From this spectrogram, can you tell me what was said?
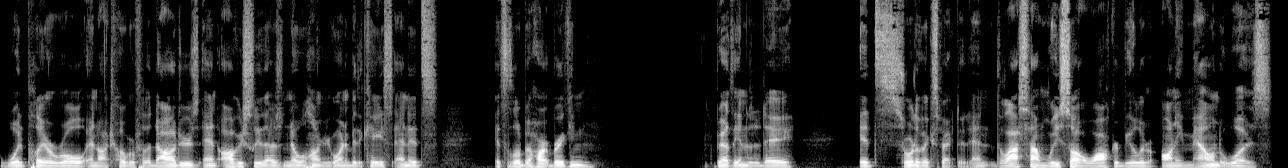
would play a role in October for the Dodgers, and obviously that is no longer going to be the case, and it's it's a little bit heartbreaking. But at the end of the day, it's sort of expected. And the last time we saw Walker Buehler on a mound was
